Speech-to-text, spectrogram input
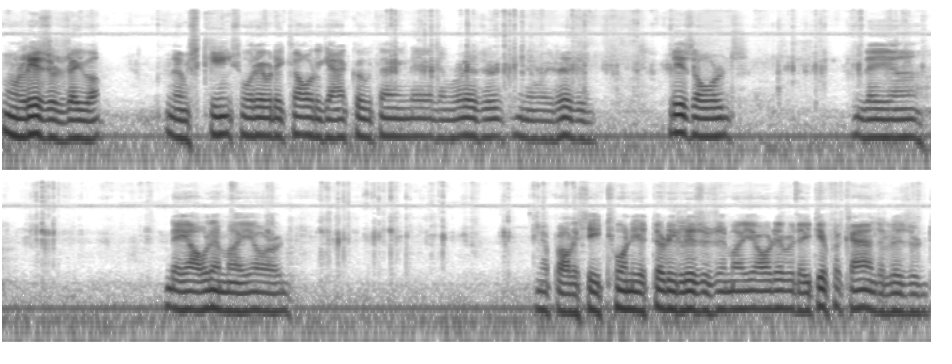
lizards, they them skinks, whatever they call the Geico thing there, them lizards, you know, lizard, lizards. They, uh, they all in my yard. I probably see 20 or 30 lizards in my yard every day, different kinds of lizards.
